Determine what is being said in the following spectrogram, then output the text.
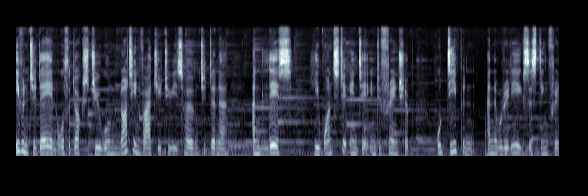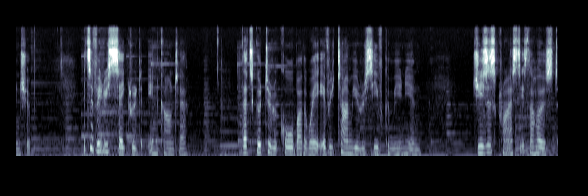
Even today, an Orthodox Jew will not invite you to his home to dinner unless he wants to enter into friendship or deepen an already existing friendship. It's a very sacred encounter. That's good to recall, by the way, every time you receive communion. Jesus Christ is the host,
